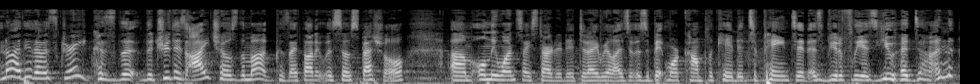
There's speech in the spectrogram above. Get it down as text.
no, I think that was great because the, the truth is I chose the mug because I thought it was so special. Um, only once I started it did I realize it was a bit more complicated to paint it as beautifully as you had done.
